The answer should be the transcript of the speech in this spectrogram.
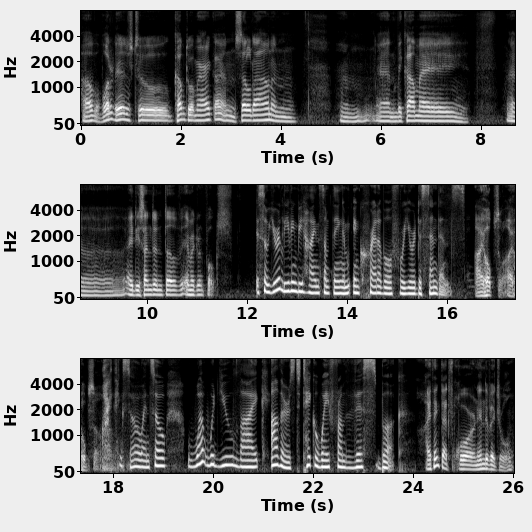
of what it is to come to America and settle down and um, and become a uh, a descendant of immigrant folks. So you're leaving behind something incredible for your descendants. I hope so. I hope so. I think so. And so, what would you like others to take away from this book? I think that for an individual,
